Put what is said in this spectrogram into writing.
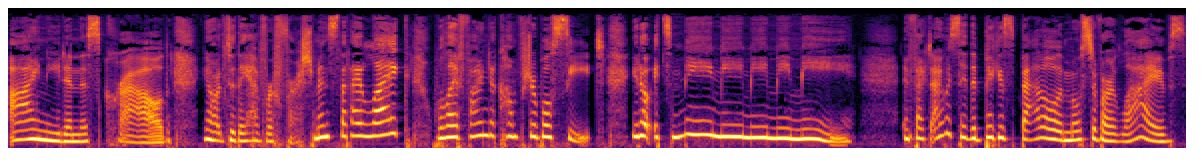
I need in this crowd? You know, do they have refreshments that I like? Will I find a comfortable seat? You know, it's me, me, me, me, me. In fact, I would say the biggest battle in most of our lives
